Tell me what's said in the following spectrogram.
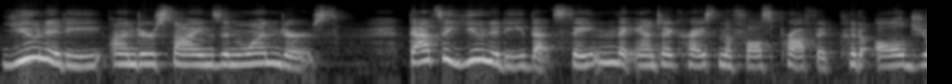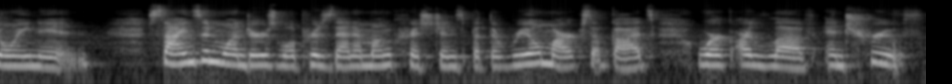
Unity under signs and wonders. That's a unity that Satan, the Antichrist, and the false prophet could all join in. Signs and wonders will present among Christians, but the real marks of God's work are love and truth.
